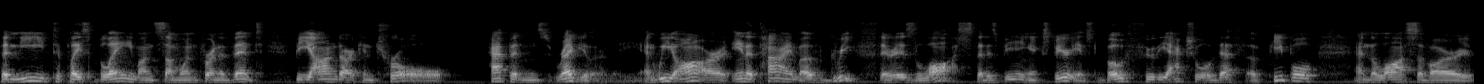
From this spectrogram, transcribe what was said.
The need to place blame on someone for an event beyond our control happens regularly. And we are in a time of grief. There is loss that is being experienced, both through the actual death of people and the loss of our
